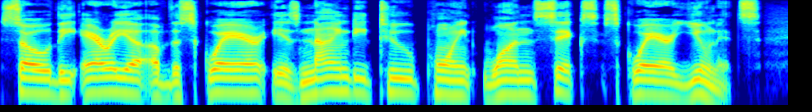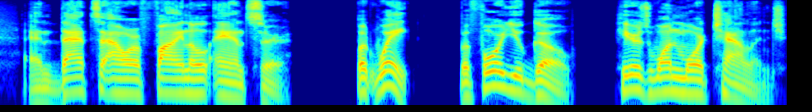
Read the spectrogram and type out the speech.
So the area of the square is 92.16 square units. And that's our final answer. But wait, before you go, here's one more challenge.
